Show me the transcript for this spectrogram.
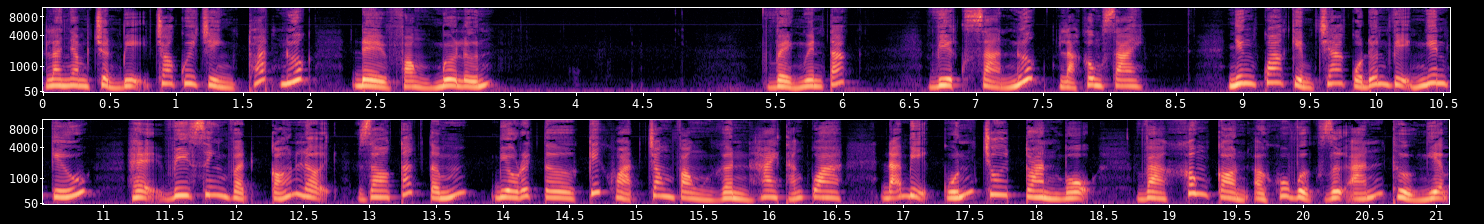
là nhằm chuẩn bị cho quy trình thoát nước đề phòng mưa lớn. Về nguyên tắc, việc xả nước là không sai. Nhưng qua kiểm tra của đơn vị nghiên cứu hệ vi sinh vật có lợi do các tấm bioreactor kích hoạt trong vòng gần 2 tháng qua đã bị cuốn trôi toàn bộ và không còn ở khu vực dự án thử nghiệm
